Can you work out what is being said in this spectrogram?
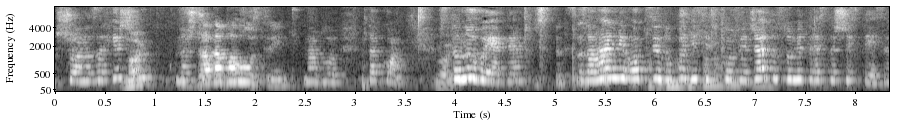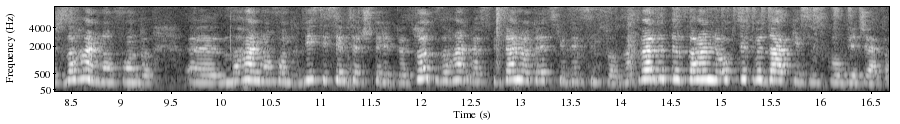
Що на захищені? На що? За на благоустрій. На бло- Тако. Ноль. Встановити загальний обсяг доходів сільського бюджету в сумі 306 тисяч, загального фонду, загального фонду 274 500, спеціального 31 700. Затвердити загальний обсяг видатків сільського бюджету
